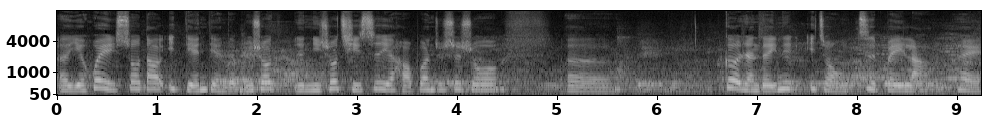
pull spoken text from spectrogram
呃，也会受到一点点的，比如说，你说歧视也好，不然就是说，呃，个人的那一种自卑啦，嘿，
